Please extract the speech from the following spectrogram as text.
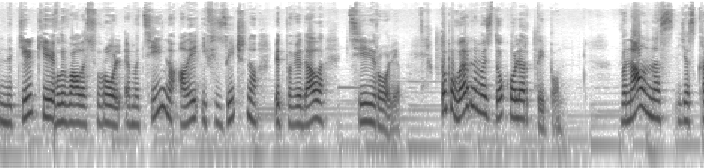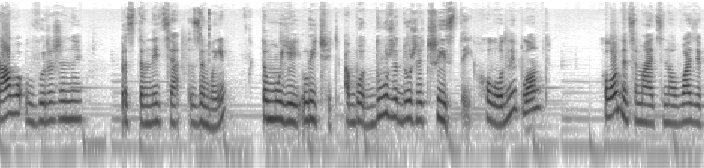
не тільки вливалась в роль емоційно, але і фізично відповідала цій ролі. То повернемось до колір типу. Вона у нас яскраво виражений представниця зими, тому їй личить або дуже-дуже чистий холодний блонд. Холодний це мається на увазі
